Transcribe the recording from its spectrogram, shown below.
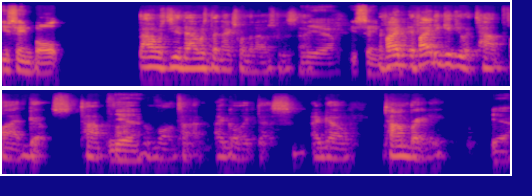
Usain Bolt. that was yeah, that was the next one that I was going to say. Yeah, Usain. If I if I had to give you a top five goats, top five Yeah. of all time, I go like this. I go Tom Brady, Yeah,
